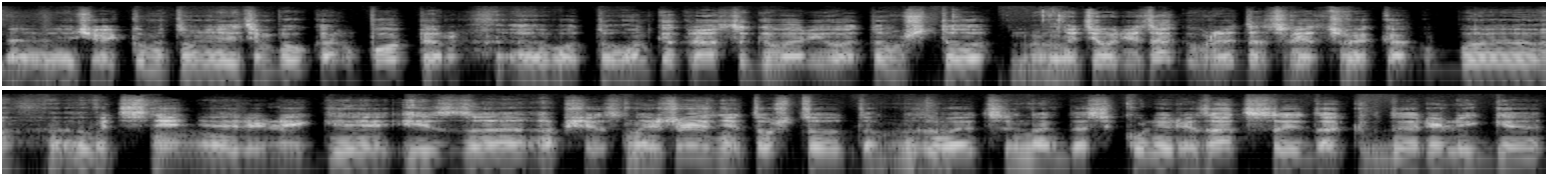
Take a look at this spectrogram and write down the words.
Э, человеком этим был Карл Поппер. Э, вот. Он как раз и говорил о том, что теория заговора – это следствие как бы вытеснения религии из общественной жизни, то, что там называется иногда секуляризацией, да, когда религия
